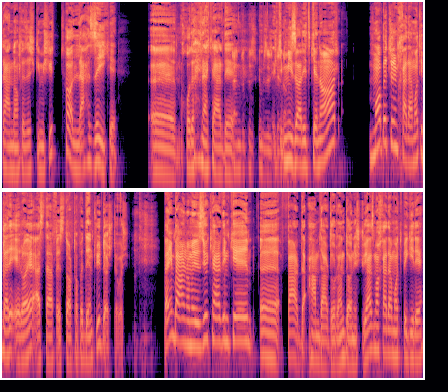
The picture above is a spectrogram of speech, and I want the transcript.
دندان پزشکی میشید تا لحظه ای که خدای نکرده می‌ذارید کنار ما بتونیم خدماتی برای ارائه از طرف استارتاپ دنتوی داشته باشیم. و این برنامه ریزی رو کردیم که فرد هم در دوران دانشجویی از ما خدمات بگیره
